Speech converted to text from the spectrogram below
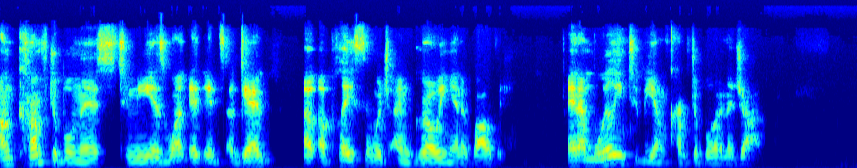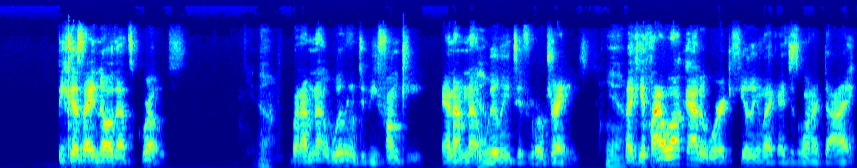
Uncomfortableness to me is one. It, it's again a, a place in which I'm growing and evolving, and I'm willing to be uncomfortable in a job because I know that's growth. Yeah. But I'm not willing to be funky, and I'm not yeah. willing to feel drained. Yeah. Like if I walk out of work feeling like I just want to die,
